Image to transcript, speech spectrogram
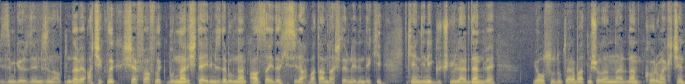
bizim gözlerimizin altında ve açıklık, şeffaflık bunlar işte elimizde bulunan az sayıdaki silah vatandaşların elindeki kendini güçlülerden ve yolsuzluklara batmış olanlardan korumak için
